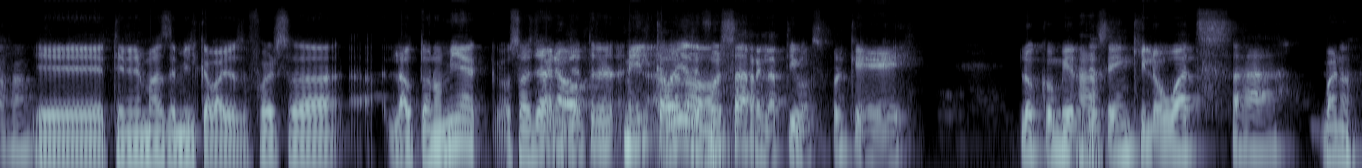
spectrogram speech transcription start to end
Ajá. Eh, tiene más de mil caballos de fuerza. La autonomía, o sea, ya. bueno, ya mil caballos de fuerza relativos, porque lo conviertes Ah. en kilowatts a... Bueno,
